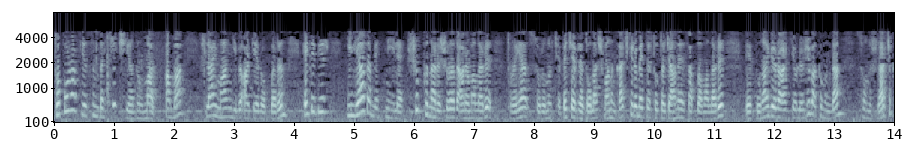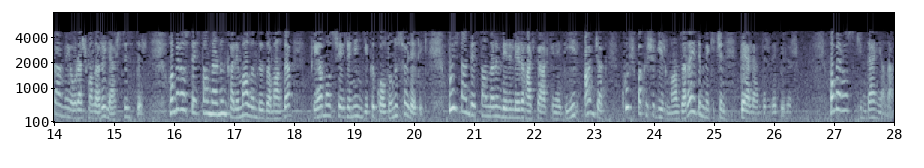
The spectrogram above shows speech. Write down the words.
Topografyasında hiç yanılmaz ama Schleiman gibi arkeologların elde bir İlyada metniyle şu pınarı şurada aramaları, Troya sorunu çepeçevre dolaşmanın kaç kilometre tutacağını hesaplamaları ve buna göre arkeoloji bakımından sonuçlar çıkarmaya uğraşmaları yersizdir. Homeros destanlarının kaleme alındığı zamanda Priamos şehrinin yıkık olduğunu söyledik. Bu yüzden destanların verileri harfi harfine değil ancak kuş bakışı bir manzara edinmek için değerlendirilebilir. Homeros kimden yana?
